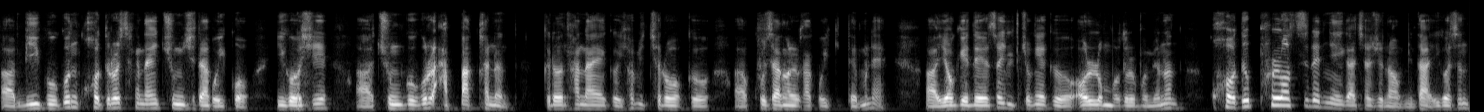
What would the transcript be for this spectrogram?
아, 미국은 쿼드를 상당히 중시하고 있고 이것이 아, 중국을 압박하는 그런 하나의 그 협의체로 그 아, 구상을 갖고 있기 때문에 아, 여기에 대해서 일종의 그 언론 보도를 보면은 쿼드 플러스라는 얘기가 자주 나옵니다. 이것은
